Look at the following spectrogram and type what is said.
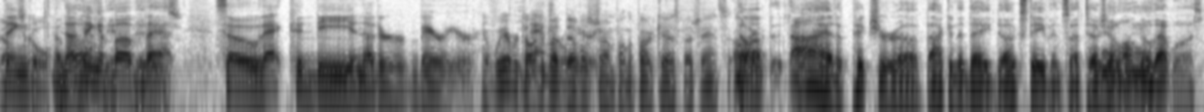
nothing, cool. nothing Above, yeah, above it that. is. So that could be another barrier. Have we ever talked about Devil's barrier. Jump on the podcast by chance? I No, like- I, I had a picture uh, back in the day. Doug Stevens. That tells you how long ago that was.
